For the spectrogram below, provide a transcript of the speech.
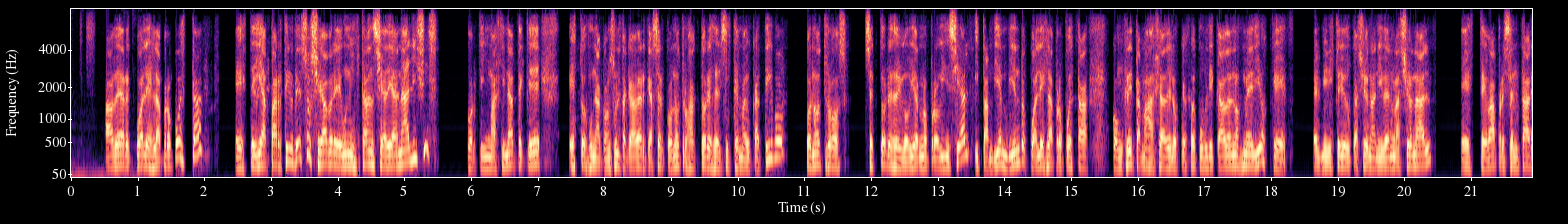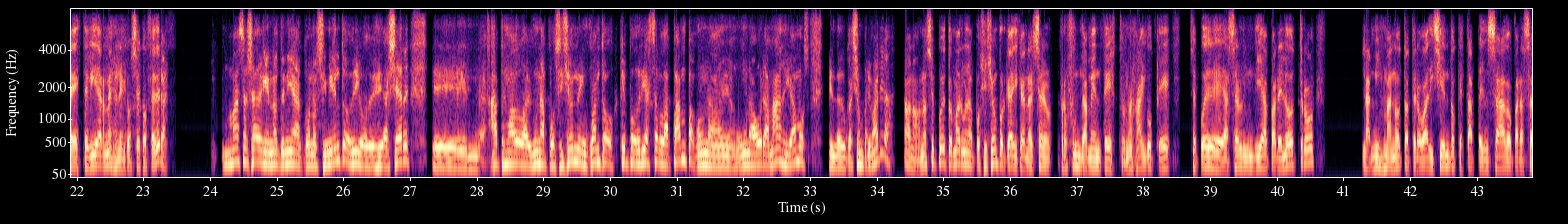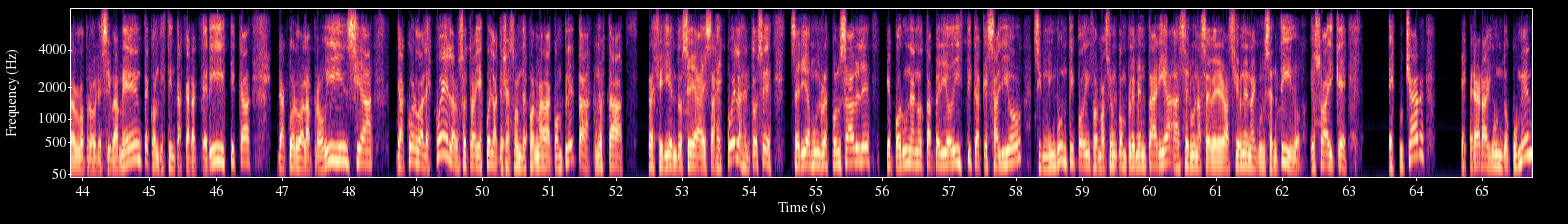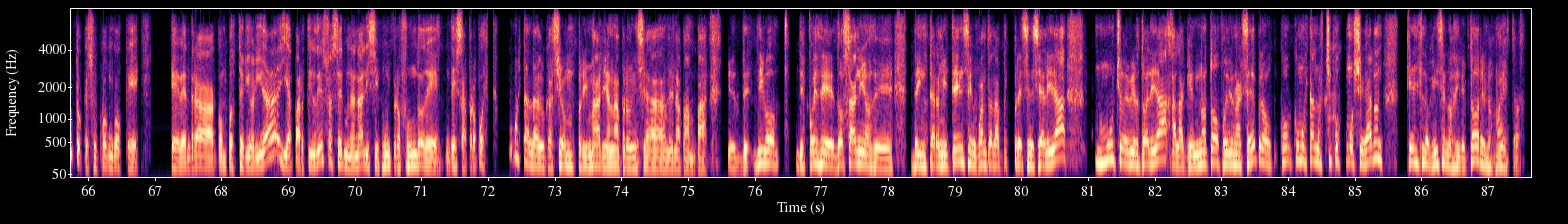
a ver cuál es la propuesta, este, y a partir de eso se abre una instancia de análisis porque imagínate que esto es una consulta que va a haber que hacer con otros actores del sistema educativo, con otros sectores del gobierno provincial y también viendo cuál es la propuesta concreta, más allá de lo que fue publicado en los medios, que el Ministerio de Educación a nivel nacional este, va a presentar este viernes en el Consejo Federal más allá de que no tenía conocimiento, digo, desde ayer eh, ha tomado alguna posición en cuanto a qué podría ser la Pampa con una, una, hora más, digamos, en la educación primaria? No, no, no se puede tomar una posición porque hay que analizar profundamente esto, no es algo que se puede hacer de un día para el otro la misma nota te lo va diciendo que está pensado para hacerlo progresivamente, con distintas características, de acuerdo a la provincia, de acuerdo a la escuela. Nosotros hay escuelas que ya son de jornada completa, no está refiriéndose a esas escuelas, entonces sería muy responsable que por una nota periodística que salió sin ningún tipo de información complementaria hacer una aseveración en algún sentido. Eso hay que escuchar, esperar algún documento que supongo que que vendrá con posterioridad y a partir de eso hacer un análisis muy profundo de, esa propuesta. ¿Cómo está la educación primaria en la provincia de La Pampa? Eh, digo, después de dos años de, intermitencia en cuanto a la presencialidad, mucho de virtualidad a la que no todos pudieron acceder, pero ¿cómo están los chicos? ¿Cómo llegaron? ¿Qué es lo que dicen los directores, los maestros?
